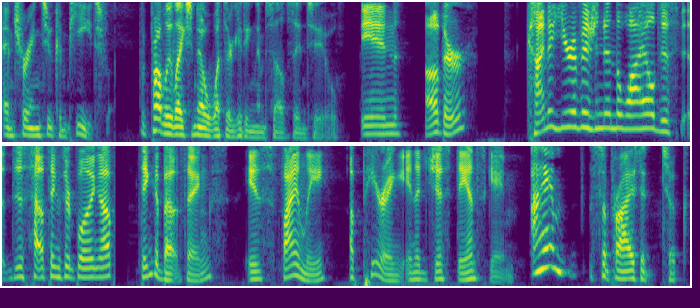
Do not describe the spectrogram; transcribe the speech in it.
entering to compete would probably like to know what they're getting themselves into. In other kind of Eurovision in the wild, just just how things are blowing up. Think about things is finally appearing in a Just Dance game. I am surprised it took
